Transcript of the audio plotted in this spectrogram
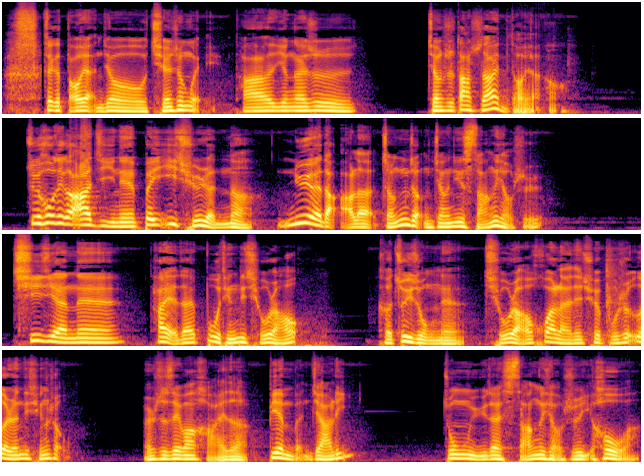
这个导演叫钱生伟，他应该是《僵尸大时代》的导演啊。最后，这个阿基呢，被一群人呢虐打了整整将近三个小时，期间呢，他也在不停的求饶，可最终呢，求饶换来的却不是恶人的停手，而是这帮孩子变本加厉。终于在三个小时以后啊，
